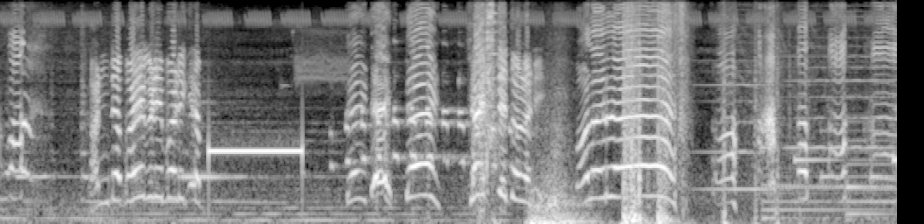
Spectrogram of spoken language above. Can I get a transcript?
சொல்லுங்கப்பா கண்ட பயகுடி படிக்கிற டேய் டேய் டேய். செத்து தொலைடி. வளரு வளரு.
